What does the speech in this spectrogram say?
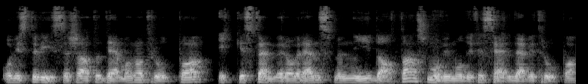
Og hvis det viser seg at det man har trodd på, ikke stemmer overens med ny data, så må vi modifisere det vi tror på.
